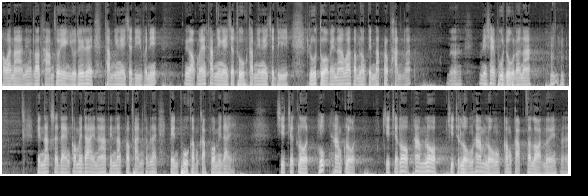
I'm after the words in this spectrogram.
ภาวนาเนี่ยเราถามตัวเองอยู่เรื่อยๆทำยังไงจะดีกว่านี้นึกออกไหมทำยังไงจะถูกทำยังไงจะดี รู้ตัวไปนะว่ากำลังเป็นนักประพันธ์แล้วนะไม่ใช่ผู้ดูแล้วนะ เป็นนักแสดงก็ไม่ได้นะ เป็นนักประพันธ์ก็ไม่ได้ เป็นผู้กำกับก็ไม่ได้ จิตจะโกรธฮิห้ามโกรธ จิตจะโลภห้ามโลภจิตจะหลงห้ามหลงกำกับตลอดเลยนะ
